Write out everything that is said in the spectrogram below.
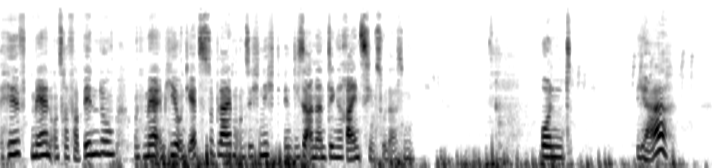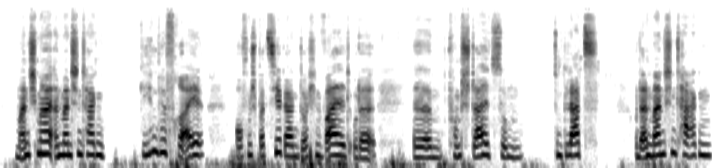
hilft, mehr in unserer Verbindung und mehr im Hier und Jetzt zu bleiben und sich nicht in diese anderen Dinge reinziehen zu lassen. Und ja, manchmal, an manchen Tagen gehen wir frei auf einen Spaziergang durch den Wald oder ähm, vom Stall zum, zum Platz. Und an manchen Tagen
